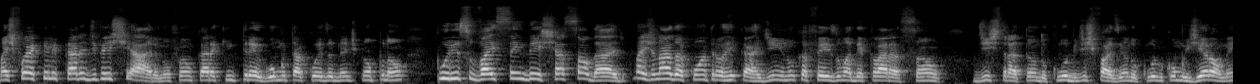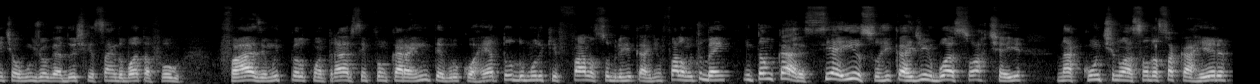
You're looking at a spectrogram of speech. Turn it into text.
mas foi aquele cara de vestiário, não foi um cara que entregou muita coisa dentro de campo, não. Por isso vai sem deixar saudade. Mas nada contra o Ricardinho, nunca fez uma declaração destratando o clube, desfazendo o clube, como geralmente alguns jogadores que saem do Botafogo fazem, muito pelo contrário, sempre foi um cara íntegro, correto. Todo mundo que fala sobre o Ricardinho fala muito bem. Então, cara, se é isso, Ricardinho, boa sorte aí na continuação da sua carreira.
